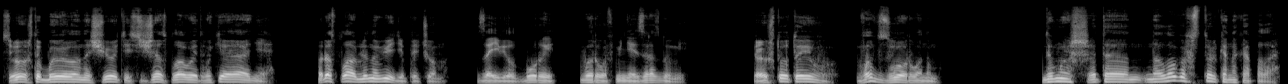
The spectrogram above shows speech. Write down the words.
Все, что было на счете, сейчас плавает в океане. В расплавленном виде причем», — заявил Бурый, вырвав меня из раздумий. «А что-то его во взорванном». «Думаешь, это налогов столько накапало?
